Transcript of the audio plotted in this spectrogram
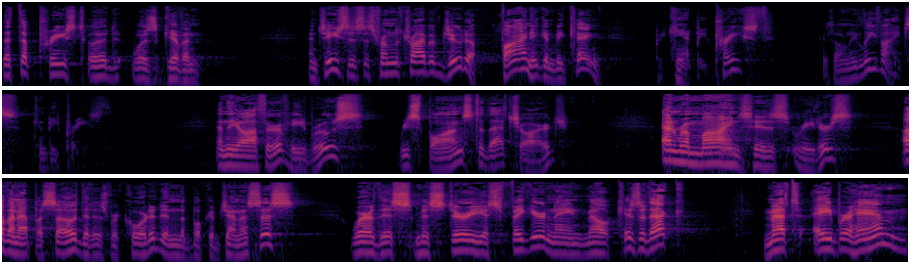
that the priesthood was given. And Jesus is from the tribe of Judah. Fine, he can be king, but he can't be priest because only Levites can be priests. And the author of Hebrews responds to that charge and reminds his readers of an episode that is recorded in the book of Genesis where this mysterious figure named Melchizedek met Abraham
